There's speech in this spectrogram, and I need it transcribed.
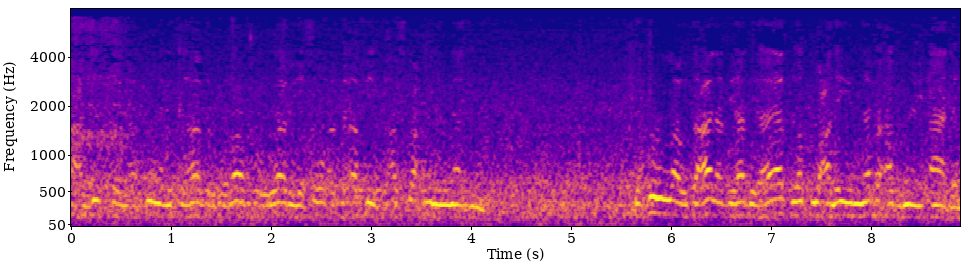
أعجزت أن أكون مثل هذا الغراب فاواري سوءة أخي فأصبح من النادمين. يقول الله تعالى في هذه الآيات واتلو عليهم نبأ ابن آدم.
